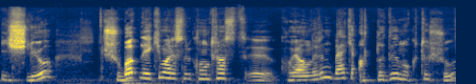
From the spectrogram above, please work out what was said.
işliyor. Şubat'la Ekim arasında bir kontrast e, koyanların belki atladığı nokta şu.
